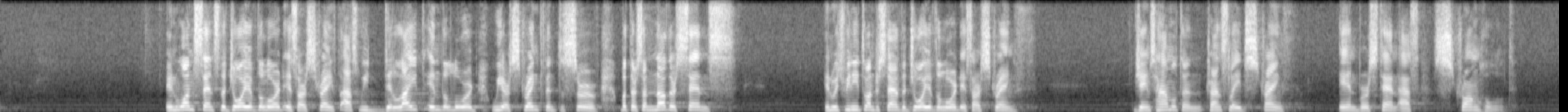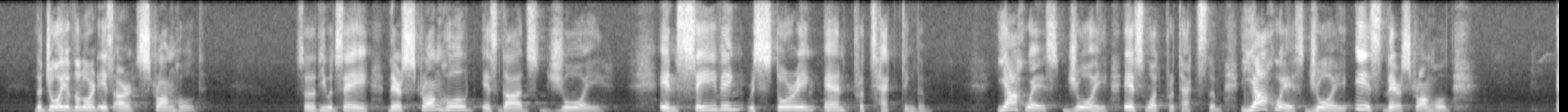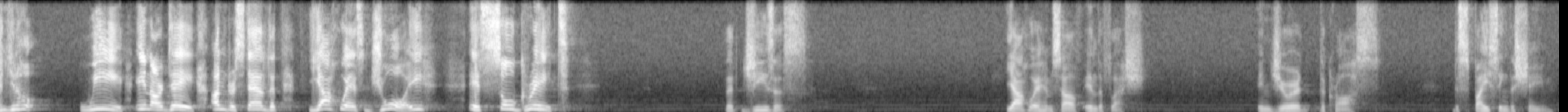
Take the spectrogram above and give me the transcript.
In one sense, the joy of the Lord is our strength. As we delight in the Lord, we are strengthened to serve. But there's another sense in which we need to understand the joy of the Lord is our strength. James Hamilton translates strength in verse 10 as stronghold. The joy of the Lord is our stronghold. So that he would say, their stronghold is God's joy in saving, restoring, and protecting them. Yahweh's joy is what protects them. Yahweh's joy is their stronghold. And you know, we in our day understand that Yahweh's joy is so great that Jesus, Yahweh Himself in the flesh, endured the cross, despising the shame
